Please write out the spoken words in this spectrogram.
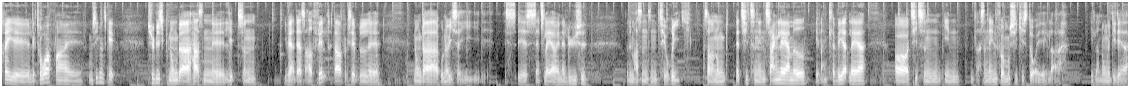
tre øh, lektorer fra øh, musikvidenskab. Typisk nogen, der har sådan øh, lidt sådan i hver deres eget felt. Der var for eksempel øh, nogen, der underviser i øh, øh satslærer og analyse. Så det er meget sådan, sådan teori. Så er der nogen, der er tit sådan en sanglærer med, eller en klaverlærer, og tit sådan en, der er sådan inden for musikhistorie, eller, eller nogle af de der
